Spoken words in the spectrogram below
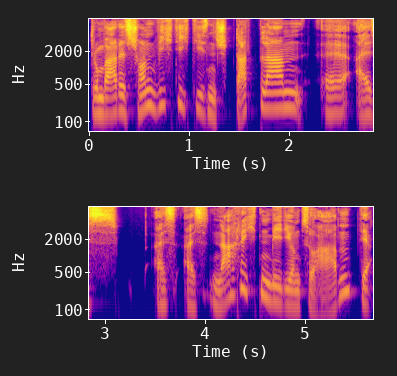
Darum war es schon wichtig, diesen Stadtplan äh, als als, als Nachrichtenmedium zu haben, der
